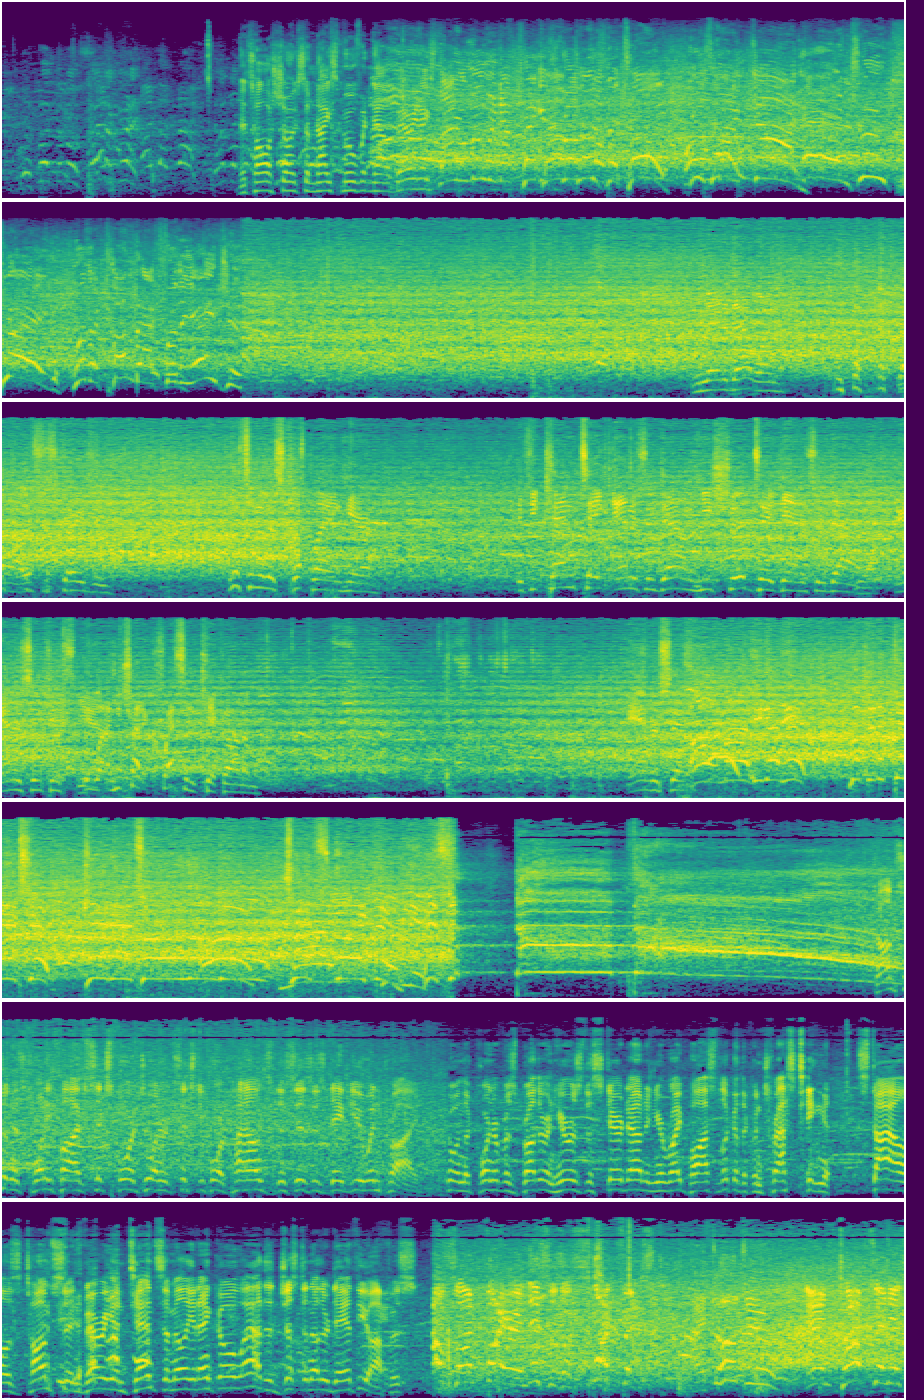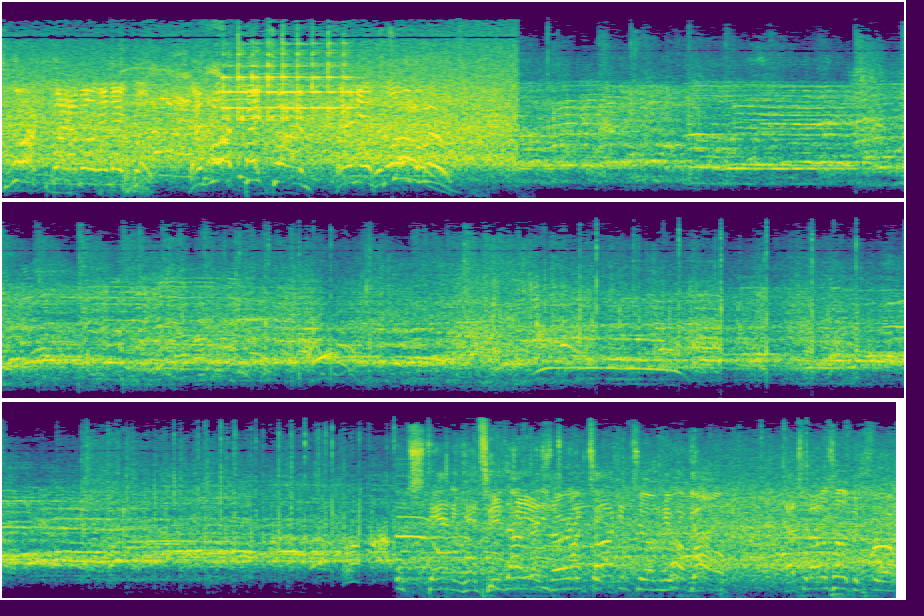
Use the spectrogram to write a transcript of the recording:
Natal showing some nice movement now. Very nice lateral movement. Now Craig is Goes Natal. Oh He's Oh, my out. God. Andrew Craig with a comeback for the ages. We landed that one. wow, this is crazy. Listen to this playing here. If he can take Anderson down, he should take Anderson down. Yeah. Anderson can. Yeah. Wow, he tried a crescent kick on him. Anderson. Oh my, he got hit. Look at the finish it. It is all over. Chris Weidman is the Thompson is 25, 6'4", 264 pounds. This is his debut in Pride. Go in the corner of his brother, and here is the stare down. And you're right, boss. Look at the contrasting styles. Thompson, very intense. Emelianenko, well, it's just another day at the office. House on fire, and this is a slugfest. I told you. And Thompson is rocked by Emelianenko. And rocked big time. And it's outstanding hands. He's He's already, already talking to him. Here we go. That's what I was hoping for.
